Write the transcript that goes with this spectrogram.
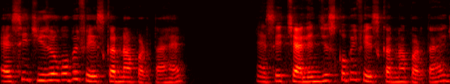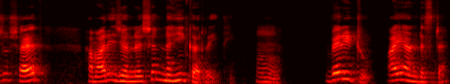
ऐसी चीज़ों को भी फेस करना पड़ता है ऐसे चैलेंजेस को भी फेस करना पड़ता है जो शायद हमारी जनरेशन नहीं कर रही थी। वेरी ट्रू आई अंडरस्टैंड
